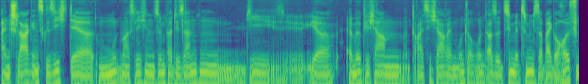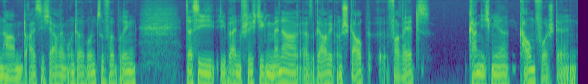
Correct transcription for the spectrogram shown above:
ein Schlag ins Gesicht der mutmaßlichen Sympathisanten, die ihr ermöglicht haben, 30 Jahre im Untergrund, also zumindest dabei geholfen haben, 30 Jahre im Untergrund zu verbringen. Dass sie die beiden flüchtigen Männer, also Garwig und Staub, verrät, kann ich mir kaum vorstellen.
